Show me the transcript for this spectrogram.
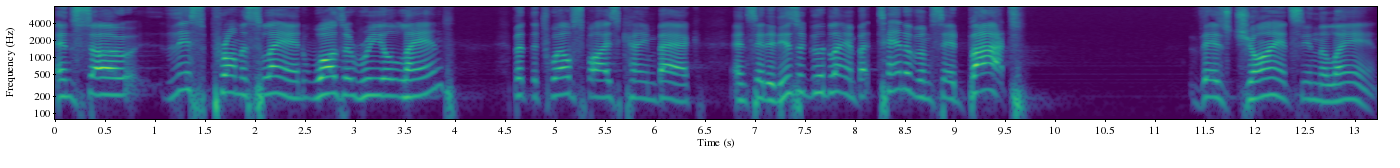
And so this promised land was a real land, but the 12 spies came back and said, It is a good land. But 10 of them said, But there's giants in the land.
